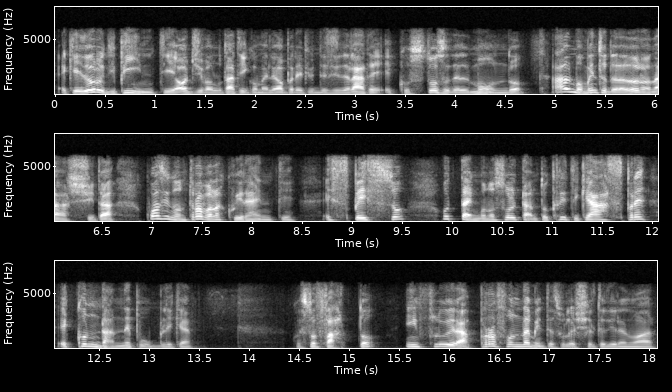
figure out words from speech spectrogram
è che i loro dipinti, oggi valutati come le opere più desiderate e costose del mondo, al momento della loro nascita quasi non trovano acquirenti e spesso ottengono soltanto critiche aspre e condanne pubbliche. Questo fatto influirà profondamente sulle scelte di Renoir,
